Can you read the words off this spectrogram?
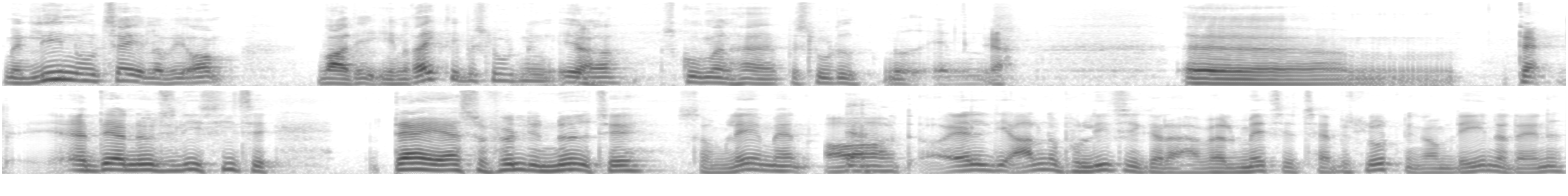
Men lige nu taler vi om, var det en rigtig beslutning, eller Ja. skulle man have besluttet noget andet? Ja. Øh, Der, det er jeg nødt til lige at sige til. Der er jeg selvfølgelig nødt til, som lægmand, og, ja. Og alle de andre politikere, der har været med til at tage beslutninger om det ene og det andet,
